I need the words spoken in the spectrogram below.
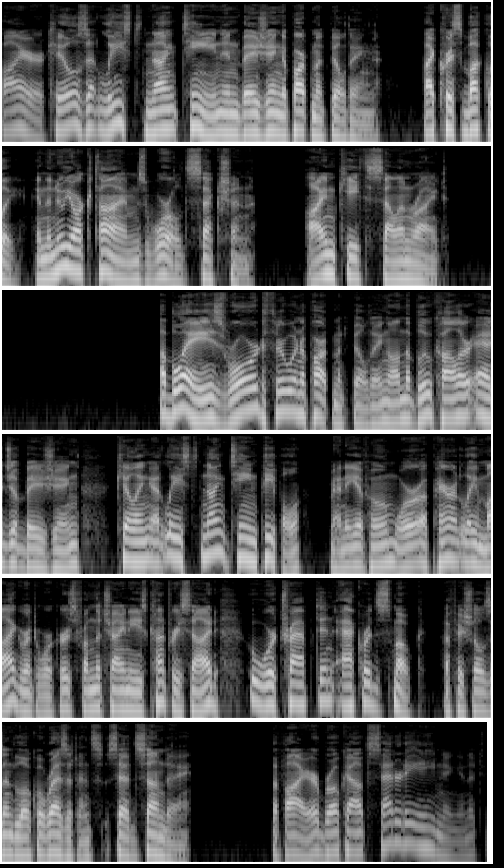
Fire kills at least 19 in Beijing apartment building. By Chris Buckley in the New York Times World section. I'm Keith Sellon-Wright. A blaze roared through an apartment building on the blue collar edge of Beijing, killing at least 19 people, many of whom were apparently migrant workers from the Chinese countryside who were trapped in acrid smoke, officials and local residents said Sunday. The fire broke out Saturday evening in a two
